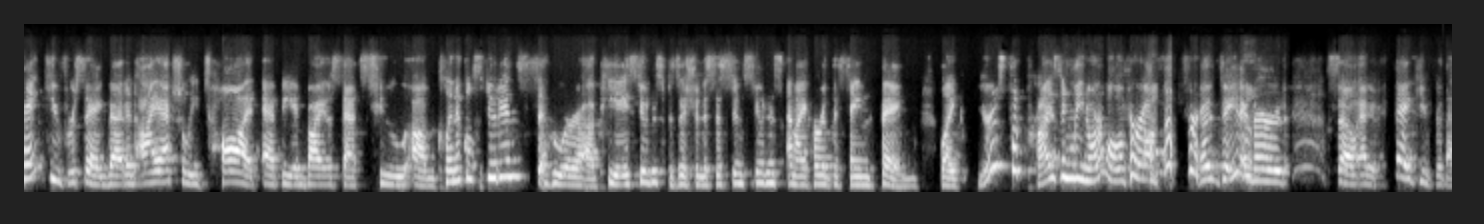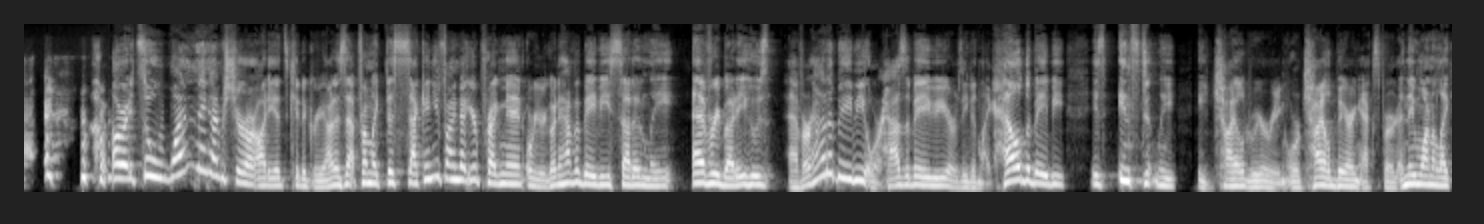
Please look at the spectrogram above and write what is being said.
Thank you for saying that. And I actually taught epi and biostats to um, clinical students who are uh, PA students, physician assistant students. And I heard the same thing like, you're surprisingly normal for a, for a data nerd. So, anyway, thank you for that. All right. So, one thing I'm sure our audience can agree on is that from like the second you find out you're pregnant or you're going to have a baby, suddenly everybody who's ever had a baby or has a baby or has even like held a baby is instantly a child rearing or childbearing expert. And they want to like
